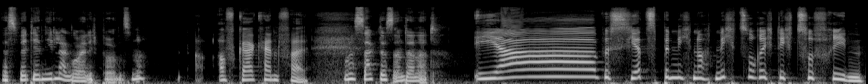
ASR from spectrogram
Das wird ja nie langweilig bei uns, ne? Auf gar keinen Fall. Was sagt das Internet? Ja, bis jetzt bin ich noch nicht so richtig zufrieden,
